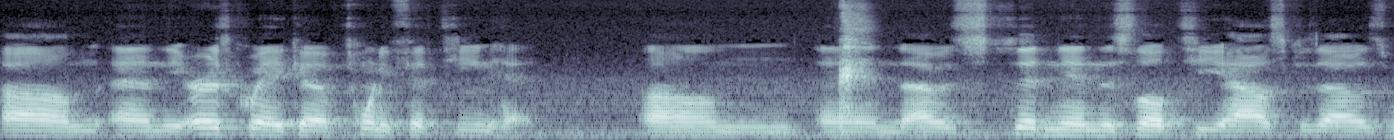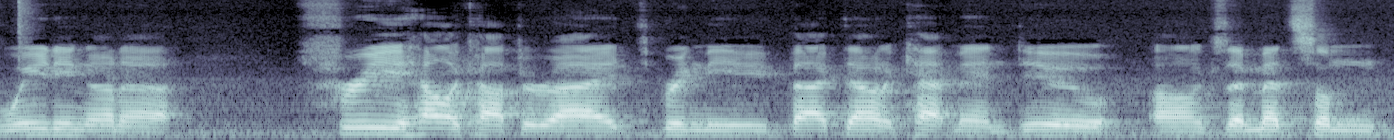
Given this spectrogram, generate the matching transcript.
um, and the earthquake of 2015 hit. Um, and I was sitting in this little tea house because I was waiting on a free helicopter ride to bring me back down to Kathmandu because I met some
